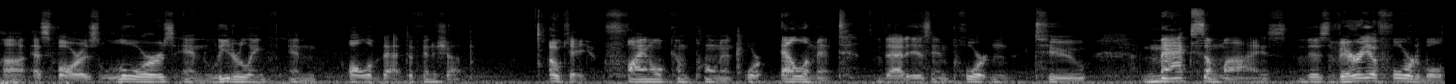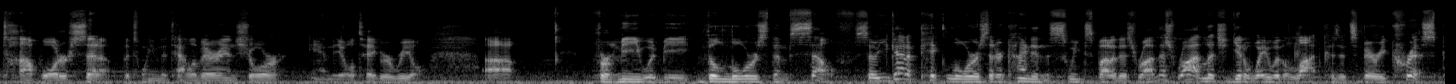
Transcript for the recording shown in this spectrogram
uh, as far as lures and leader length and all of that to finish up. Okay, final component or element that is important to maximize this very affordable top water setup between the Talavera inshore and the Ultegra reel. Uh, for me would be the lures themselves. So you got to pick lures that are kind of in the sweet spot of this rod. This rod lets you get away with a lot because it's very crisp.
